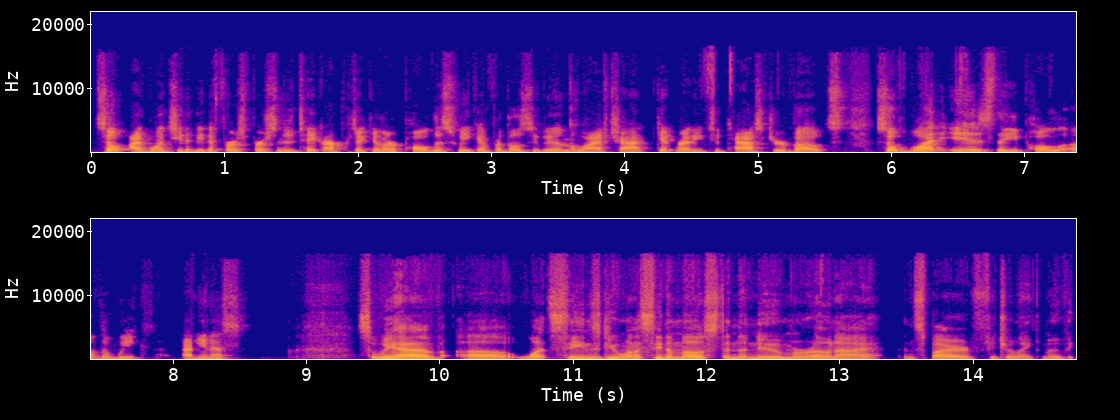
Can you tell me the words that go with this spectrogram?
So I want you to be the first person to take our particular poll this week, and for those of you in the live chat, get ready to cast your votes. So, what is the poll of the week, Enos? So we have uh, what scenes do you want to see the most in the new Moroni inspired feature length movie?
